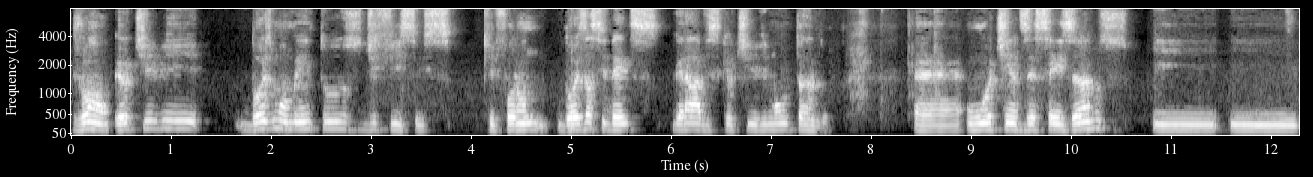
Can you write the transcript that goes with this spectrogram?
João, eu tive dois momentos difíceis que foram dois acidentes graves que eu tive montando. É, um eu tinha 16 anos e, e,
